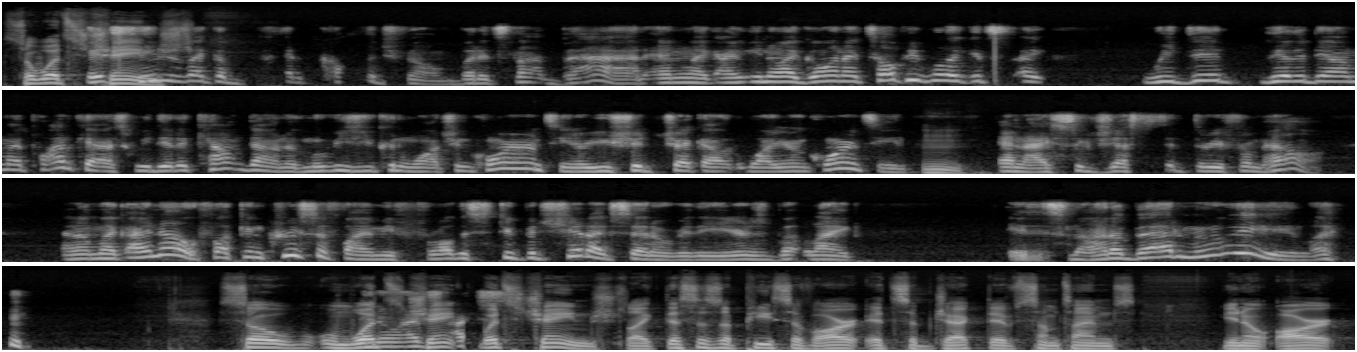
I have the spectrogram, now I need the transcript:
so what's it changed seems like a bad college film, but it's not bad. And like I, you know, I go and I tell people like it's like we did the other day on my podcast. We did a countdown of movies you can watch in quarantine, or you should check out while you're in quarantine. Mm. And I suggested Three from Hell, and I'm like, I know, fucking crucify me for all the stupid shit I've said over the years, but like, it's not a bad movie. Like, So what's I've- changed? What's changed? Like this is a piece of art. It's subjective. Sometimes, you know, art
